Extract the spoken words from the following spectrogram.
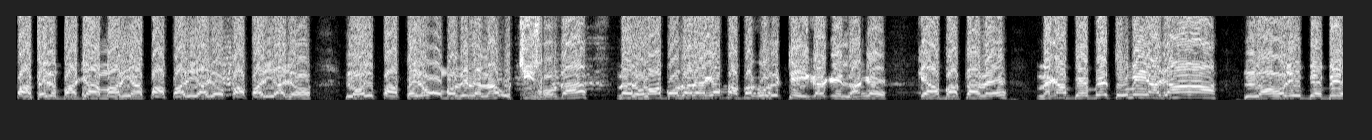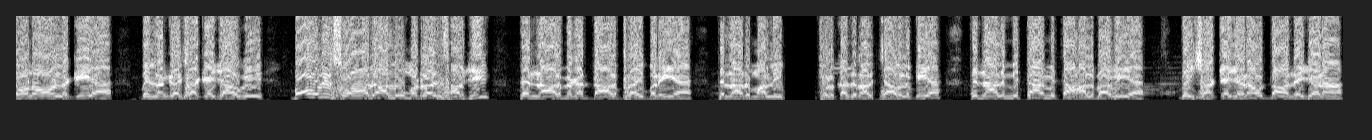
ਪਾਪੇ ਨੂੰ ਬਾਜਾਂ ਮਾਰੀਆਂ, ਪਾਪਾ ਜੀ ਆ ਜਾਓ, ਪਾਪਾ ਜੀ ਆ ਜਾਓ। ਲਓ ਜੀ, ਪਾਪੇ ਨੂੰ ਉਮਰ ਦੇ ਲੈਣਾ ਉੱਚੀ ਸੁਣਦਾ। ਮੈਂ ਰੌਲਾ ਪਾਉਂਦਾ ਰਹਿ ਗਿਆ, ਪਾਪਾ ਕੋਲ ਢੀ ਕਰਕੇ ਲੰਘ ਗਏ। ਕਿਆ ਬਾਤਾਂ ਨੇ? ਮੈਂ ਕਿਹਾ, ਬੇਬੇ, ਤੂੰ ਵੀ ਆ ਜਾ। ਲਓ ਜੀ, ਬੇਬੇ ਹੁਣ ਆਉਣ ਲੱਗੀ ਆ ਬਈ ਲੰਗਰ ਛਕ ਕੇ ਜਾਊਗੀ। ਬਹੁਤ ਹੀ ਸਵਾਦ ਆਲੂ ਮਟਰਾਂ ਦੀ ਸਬਜ਼ੀ। ਤੇ ਨਾਲ ਮੈਂ ਕਿਹਾ ਦਾਲ ਫਰਾਈ ਬਣੀ ਹੈ, ਤੇ ਨਾਲ ਰੁਮਾਲੀ ਫੁਲਕਾ ਦੇ ਨਾਲ ਚਾਵਲ ਵੀ ਹੈ, ਤੇ ਨਾਲ ਮਿੱਠਾ ਮਿੱਠਾ ਹਲਵਾ ਵੀ ਹੈ। ਬਈ ਛਾਕੇ ਜਾਣਾ ਉਧਾਰ ਨਹੀਂ ਜਾਣਾ।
